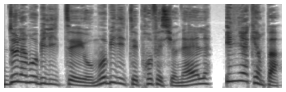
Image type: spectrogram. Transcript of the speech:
De la mobilité aux mobilités professionnelles, il n'y a qu'un pas.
